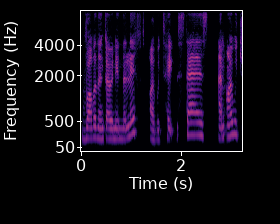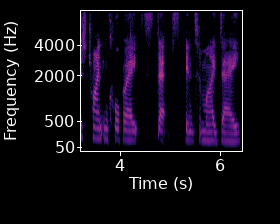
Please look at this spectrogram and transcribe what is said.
rather than going in the lift, I would take the stairs and I would just try and incorporate steps into my day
